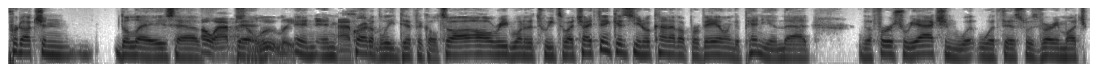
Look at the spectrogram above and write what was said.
Production delays have oh absolutely been in, incredibly absolutely. difficult. So I'll read one of the tweets, which I think is you know kind of a prevailing opinion that the first reaction with, with this was very much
